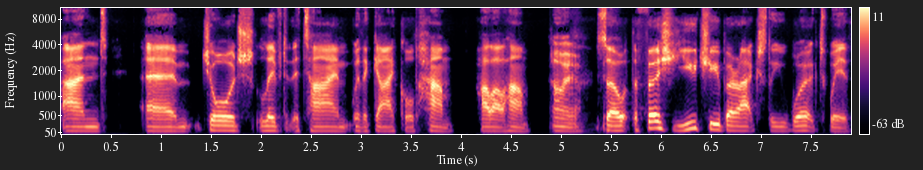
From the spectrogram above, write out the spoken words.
and um, George lived at the time with a guy called Ham, Halal Ham. Oh yeah, So the first YouTuber I actually worked with,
